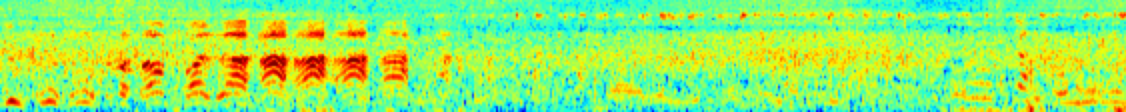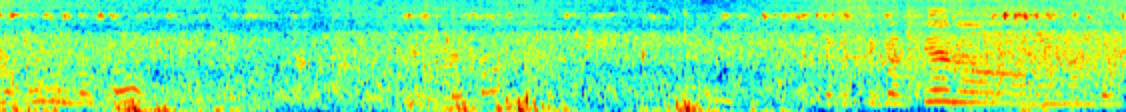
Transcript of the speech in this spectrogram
kubya. Mura pala. Tigas yan, oh. Ano nang dog?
